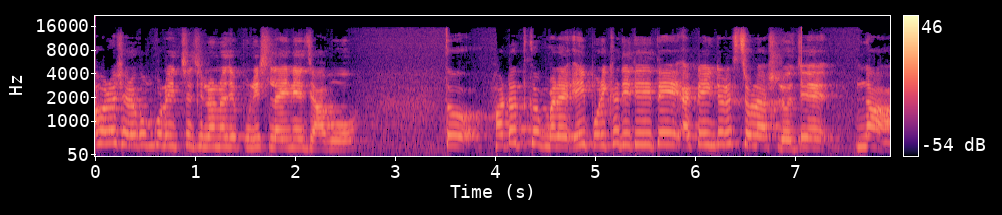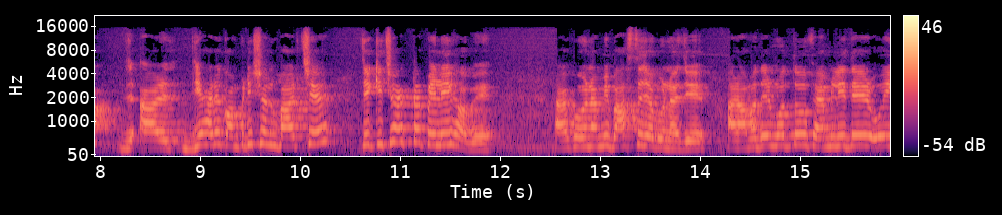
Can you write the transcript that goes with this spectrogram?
আমারও সেরকম কোনো ইচ্ছে ছিল না যে পুলিশ লাইনে যাব। তো হঠাৎ করে মানে এই পরীক্ষা দিতে দিতে একটা ইন্টারেস্ট চলে আসলো যে না আর যে হারে কম্পিটিশন বাড়ছে যে কিছু একটা পেলেই হবে। এখন আমি বাঁচতে যাব না যে, আর আমাদের মতো ফ্যামিলিদের ওই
